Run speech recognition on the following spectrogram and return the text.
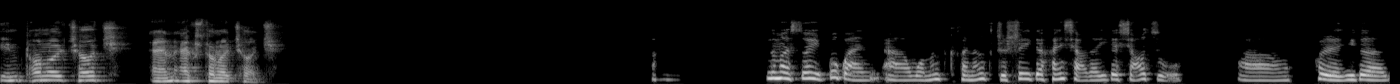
internal church and external church. 那么所以不管啊、我们可能只是一个很小的一个小组啊、或者一个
